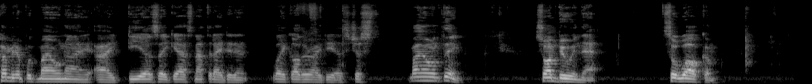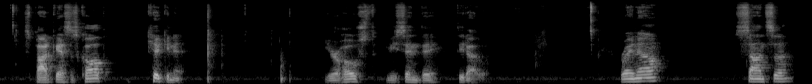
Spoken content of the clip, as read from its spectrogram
coming up with my own ideas. I guess not that I didn't like other ideas, just my own thing. So I'm doing that. So welcome. This podcast is called Kicking It. Your host Vicente Tirado. Right now, Sansa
